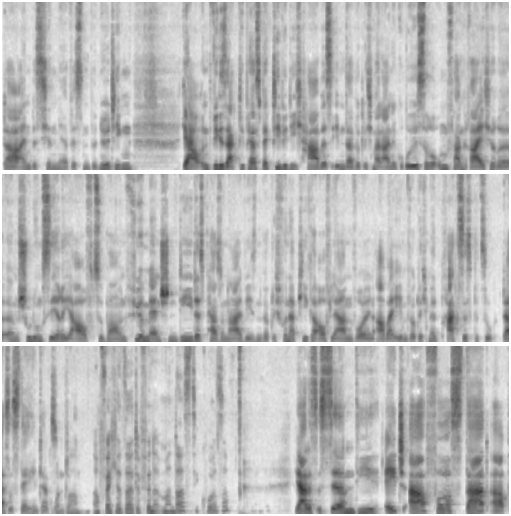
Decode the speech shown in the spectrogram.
da ein bisschen mehr Wissen benötigen ja, und wie gesagt, die Perspektive, die ich habe, ist eben da wirklich mal eine größere, umfangreichere ähm, Schulungsserie aufzubauen für Menschen, die das Personalwesen wirklich von der Pike auf lernen wollen, aber eben wirklich mit Praxisbezug. Das ist der Hintergrund. Super. Auf welcher Seite findet man das, die Kurse? Ja, das ist ähm, die HR for Startup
